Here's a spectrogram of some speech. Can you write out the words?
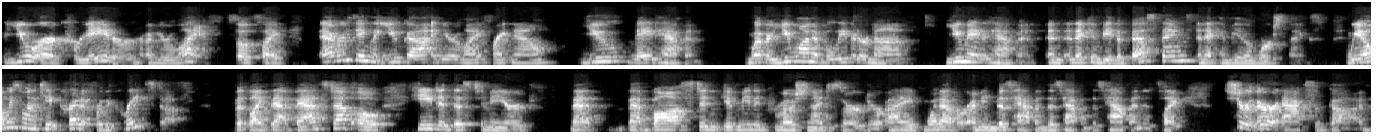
you are a creator of your life so it's like everything that you've got in your life right now you made happen whether you want to believe it or not you made it happen. And, and it can be the best things and it can be the worst things. We always want to take credit for the great stuff. But like that bad stuff, oh, he did this to me, or that that boss didn't give me the promotion I deserved, or I whatever. I mean, this happened, this happened, this happened. It's like, sure, there are acts of God,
